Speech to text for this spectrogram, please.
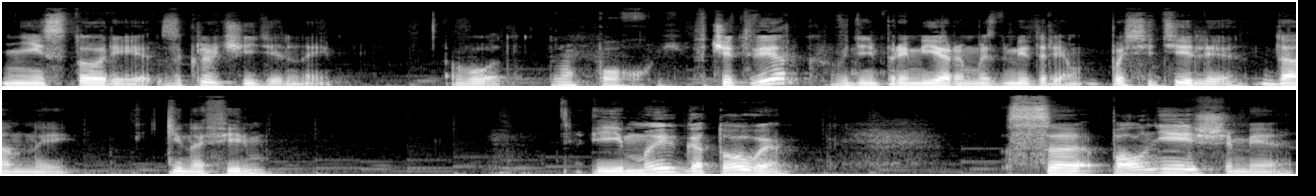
не истории, заключительный. Вот. Ну, похуй. В четверг, в день премьеры, мы с Дмитрием посетили данный кинофильм. И мы готовы с полнейшими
